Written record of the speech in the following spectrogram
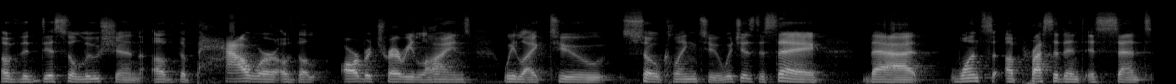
of the dissolution of the power of the arbitrary lines we like to so cling to, which is to say that once a precedent is sent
